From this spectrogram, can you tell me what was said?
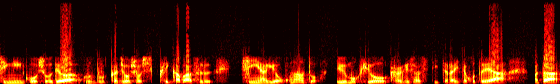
賃金交渉では、この物価上昇をしっかりカバーする賃上げを行うという目標を掲げさせていただいたことや、また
